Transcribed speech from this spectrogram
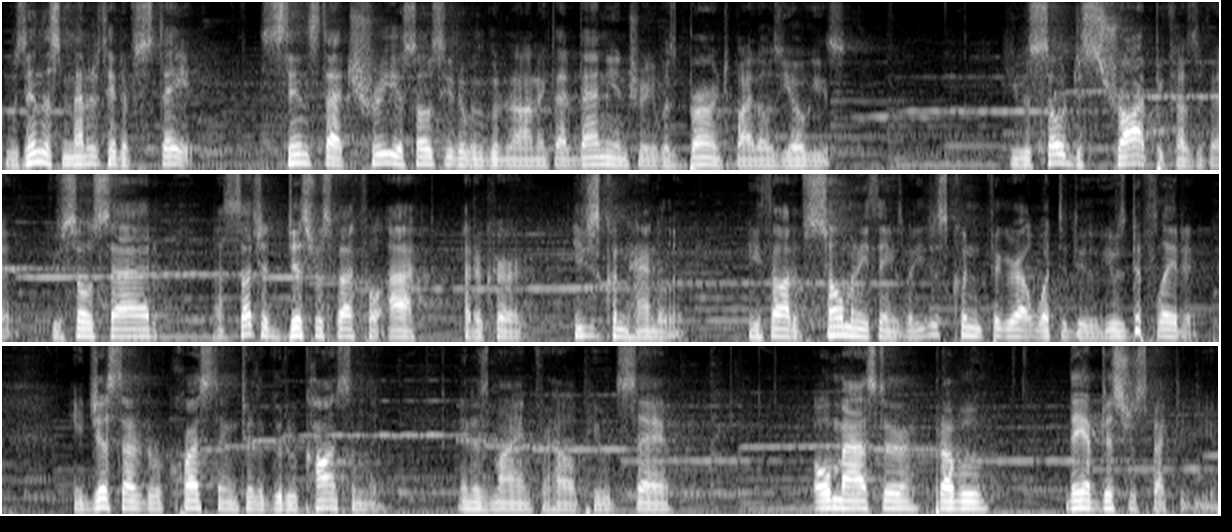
He was in this meditative state since that tree associated with Guru Nanak, that banyan tree, was burnt by those yogis. He was so distraught because of it. He was so sad that such a disrespectful act had occurred. He just couldn't handle it. He thought of so many things, but he just couldn't figure out what to do. He was deflated. He just started requesting to the Guru constantly in his mind for help. He would say, O Master, Prabhu, they have disrespected you.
